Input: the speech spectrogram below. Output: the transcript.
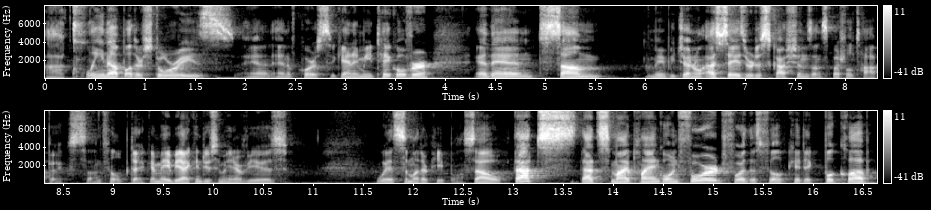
uh, clean up other stories, and, and of course, again, the Ganymede Takeover, and then some maybe general essays or discussions on special topics on Philip Dick, and maybe I can do some interviews with some other people. So that's that's my plan going forward for this Philip K. Dick book club.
